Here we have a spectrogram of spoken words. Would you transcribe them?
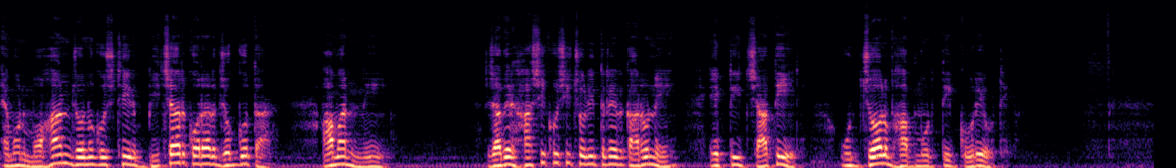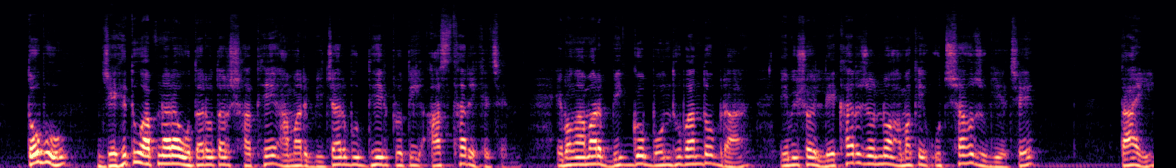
এমন মহান জনগোষ্ঠীর বিচার করার যোগ্যতা আমার নেই, যাদের হাসি খুশি চরিত্রের কারণে একটি জাতির উজ্জ্বল ভাবমূর্তি গড়ে ওঠে। তবু, যেহেতু আপনারা উদারতার সাথে আমার বিচার বুদ্ধির প্রতি আস্থা রেখেছেন এবং আমার বিজ্ঞ বন্ধুবান্ধবরা এ বিষয়ে লেখার জন্য আমাকে উৎসাহ জুগিয়েছে। তাই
